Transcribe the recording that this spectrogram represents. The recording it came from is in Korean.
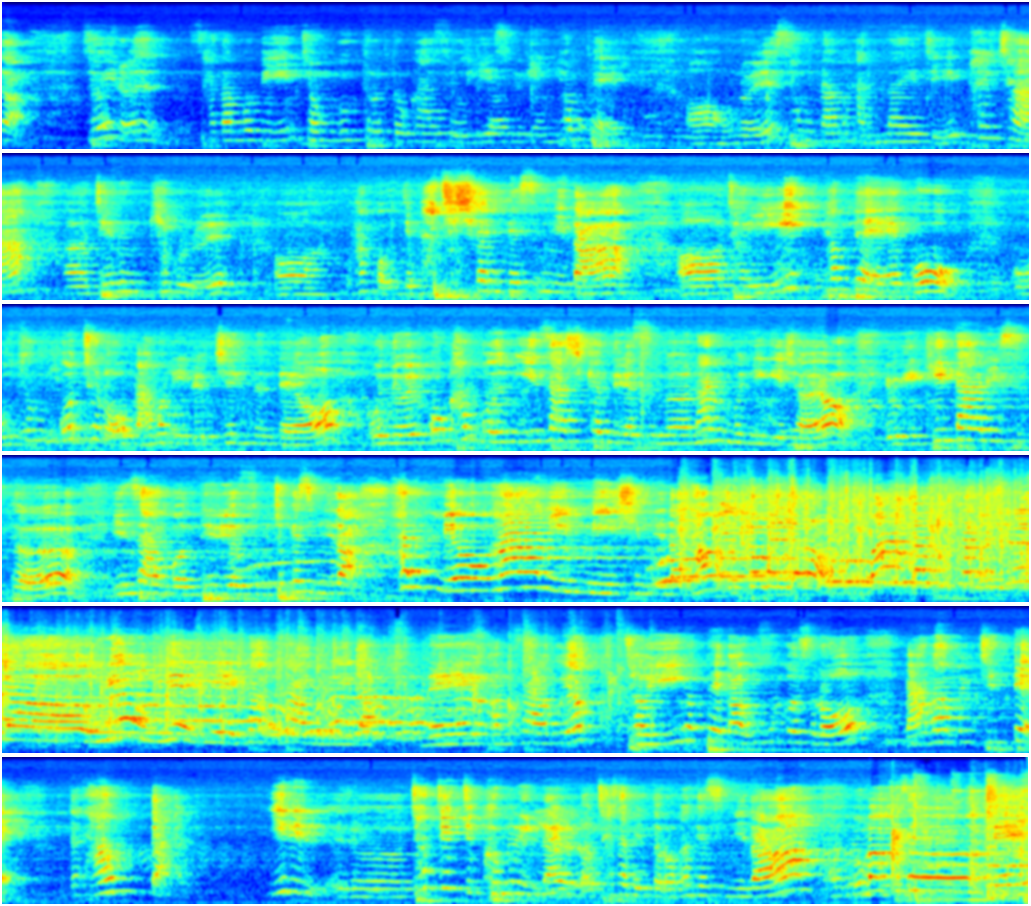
반갑습니다. 저희는 사단법인 전국 트로트 가수 예술인 협회 어, 오늘 성남 안나의 집 8차 어, 재능 기부를 어, 하고 이제 마칠 시간이 됐습니다. 어, 저희 협회고 웃음 꽃으로 마무리를 짓는데요. 오늘 꼭 한 분 인사시켜드렸으면 하는 분이 계셔요. 여기 기타리스트 인사 한번 드렸으면 좋겠습니다. 한명한님이십니다. 다음에 또 뵙도록 많은 네 감사하고요. 저희 협회가 웃음 것으로 마감을 짓때 다음 달 1일 어, 첫째 주 금요일 날로 찾아뵙도록 하겠습니다. 음악 주세요. 네.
